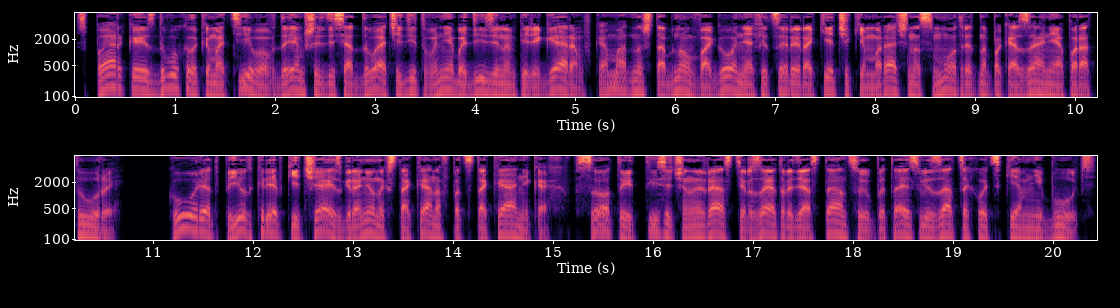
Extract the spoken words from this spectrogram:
С парка из двух локомотивов ДМ-62 чадит в небо дизельным перегаром, в командно-штабном вагоне офицеры-ракетчики мрачно смотрят на показания аппаратуры. Курят, пьют крепкий чай из граненых стаканов в подстаканниках, в сотый, тысячный раз терзают радиостанцию, пытаясь связаться хоть с кем-нибудь.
